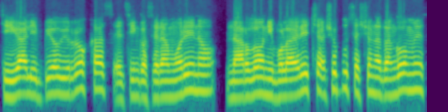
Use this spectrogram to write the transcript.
Sigali, Piovi Rojas, el 5 será Moreno, Nardoni por la derecha. Yo puse a Jonathan Gómez,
